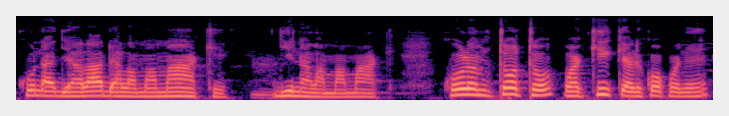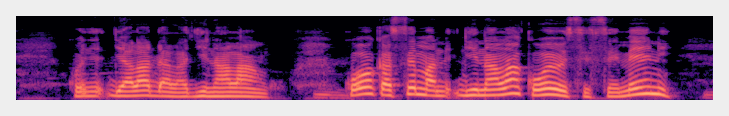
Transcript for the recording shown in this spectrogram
kuna jalada la mamake, mm. jina la mamake. kwa yule mtoto wa kike alikuwa kwenye kwenye jalada la jina langu. Mm. Kwa hiyo akasema jina lako wewe sisemeni Mm.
